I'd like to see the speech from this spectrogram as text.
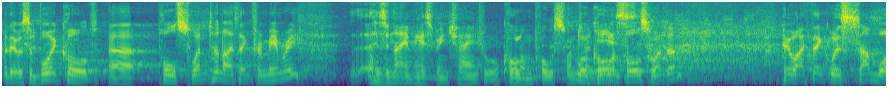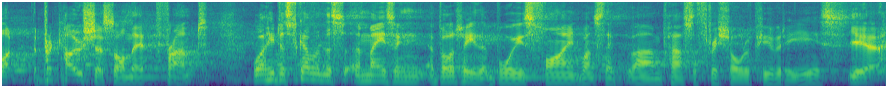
But there was a boy called uh, Paul Swinton, I think, from memory. His name has been changed, but we'll call him Paul Swinton. We'll call yes. him Paul Swinton, who I think was somewhat precocious on that front. Well, he discovered this amazing ability that boys find once they um, pass the threshold of puberty, yes. Yeah.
